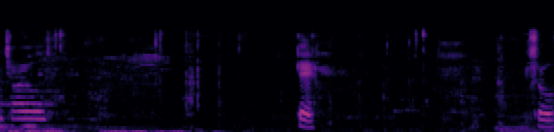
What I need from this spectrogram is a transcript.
Pine Child. Okay. So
